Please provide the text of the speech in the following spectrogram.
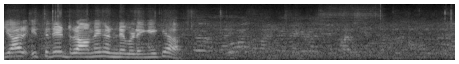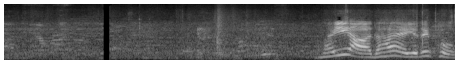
यार, इतने ड्रामे करने पड़ेंगे क्या? भाई, आधा है, ये देखो।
